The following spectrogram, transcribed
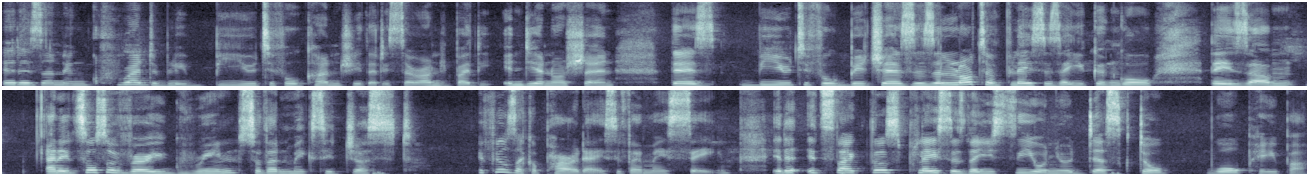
It is an incredibly beautiful country that is surrounded by the Indian Ocean. There's beautiful beaches. There's a lot of places that you can go. There's um and it's also very green, so that makes it just it feels like a paradise if I may say. It it's like those places that you see on your desktop wallpaper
